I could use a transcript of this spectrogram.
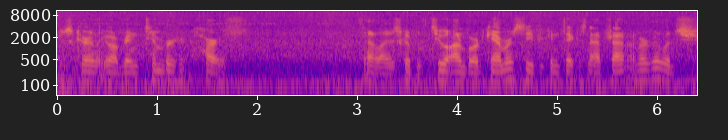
which is currently orbiting Timber Hearth. Satellite is equipped with two onboard cameras, see if you can take a snapshot of our village.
